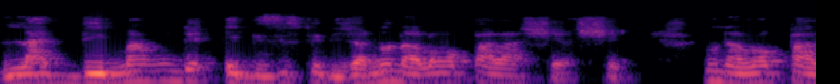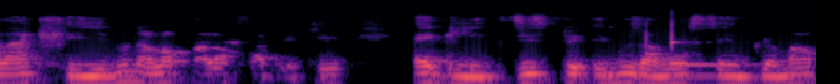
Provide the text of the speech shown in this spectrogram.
La demande existe déjà. Nous n'allons pas la chercher. Nous n'allons pas la créer. Nous n'allons pas la fabriquer. Elle existe et nous allons simplement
